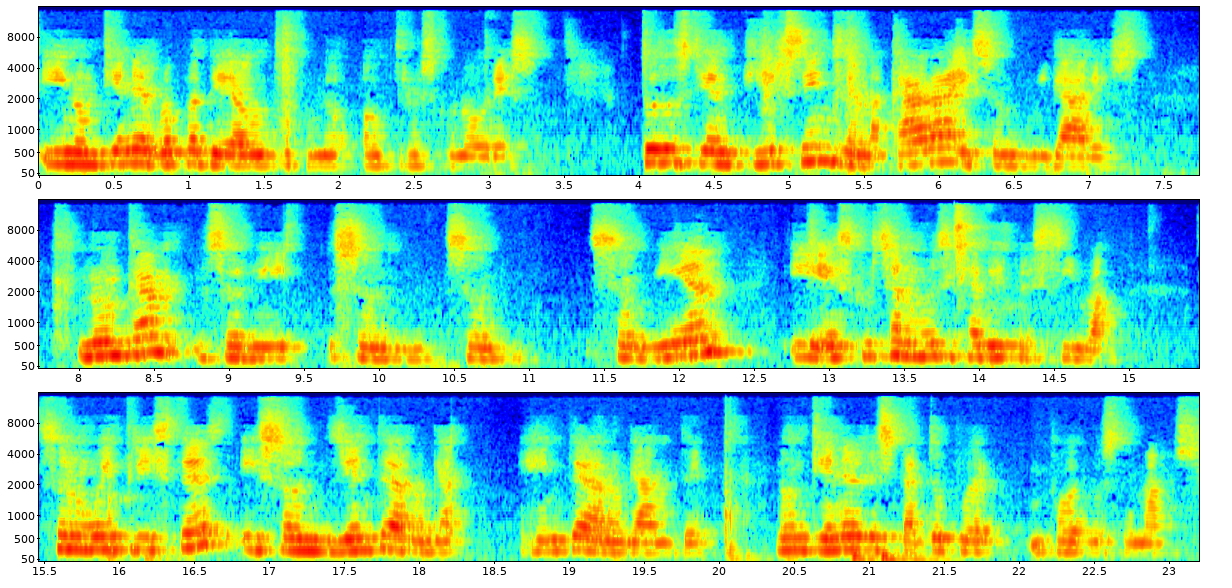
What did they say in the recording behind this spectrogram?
y no tienen ropa de otros colores. Todos tienen piercings en la cara y son vulgares. Nunca son, sonríen y escuchan música depresiva son muy tristes y son gente, gente arrogante. No tienen respeto por por los demás.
